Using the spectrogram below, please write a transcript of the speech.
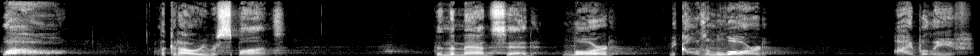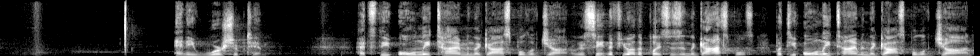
Whoa! Look at how he responds. Then the man said, Lord, and he calls him Lord, I believe. And he worshiped him. That's the only time in the Gospel of John. We're going to see it in a few other places in the Gospels, but the only time in the Gospel of John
